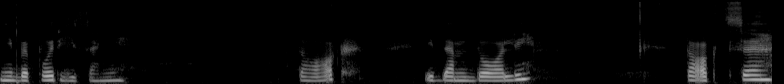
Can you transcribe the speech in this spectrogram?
ніби порізані. Так, ідемо далі. Так, це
